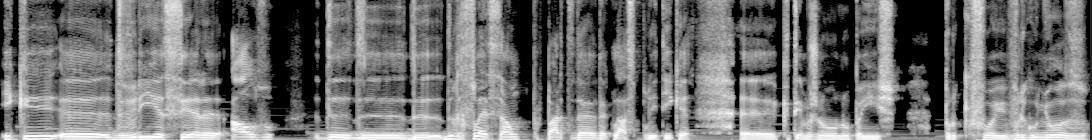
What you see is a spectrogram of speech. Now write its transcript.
e que uh, deveria ser alvo de, de, de, de, reflexão por parte da, da classe política uh, que temos no, no país porque foi vergonhoso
